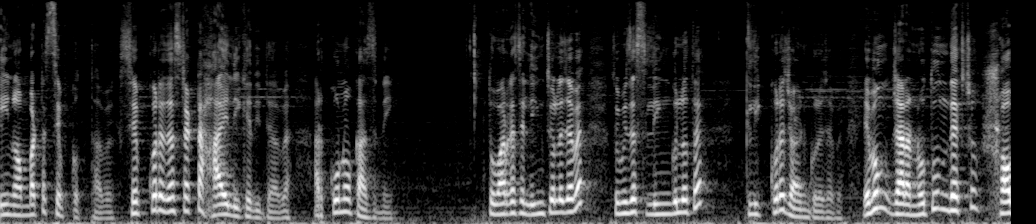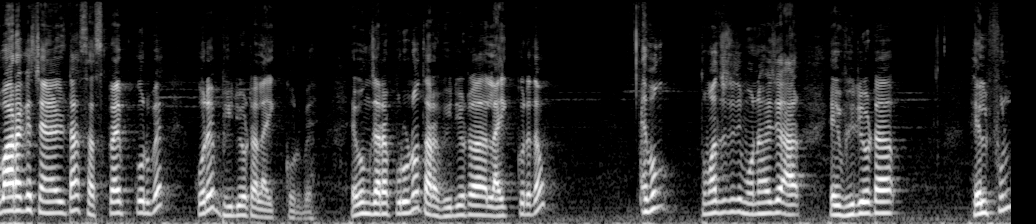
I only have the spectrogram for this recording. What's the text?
এই নম্বরটা সেভ করতে হবে। সেভ করে জাস্ট একটা হাই লিখে দিতে হবে, আর কোনো কাজ নেই। তোমার কাছে লিঙ্ক চলে যাবে, তুমি জাস্ট লিঙ্কগুলোতে ক্লিক করে জয়েন করে যাবে। এবং যারা নতুন দেখছ, সবার আগে চ্যানেলটা সাবস্ক্রাইব করবে, করে ভিডিওটা লাইক করবে। এবং যারা পুরনো, তারা ভিডিওটা লাইক করে দাও। এবং তোমাদের যদি মনে হয় যে আর এই ভিডিওটা হেল্পফুল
